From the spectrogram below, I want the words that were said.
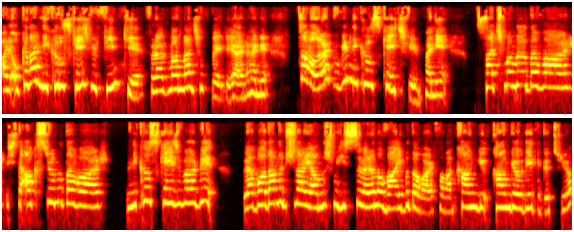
hani o kadar Nicolas Cage bir film ki fragmandan çok belli yani hani tam olarak bu bir Nicolas Cage film. Hani saçmalığı da var, işte aksiyonu da var. Nicolas Cage böyle bir ya bu adamda bir şeyler yanlış mı hissi veren o vibe'ı da var falan. Kan, gö- kan gövdeyi de götürüyor.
